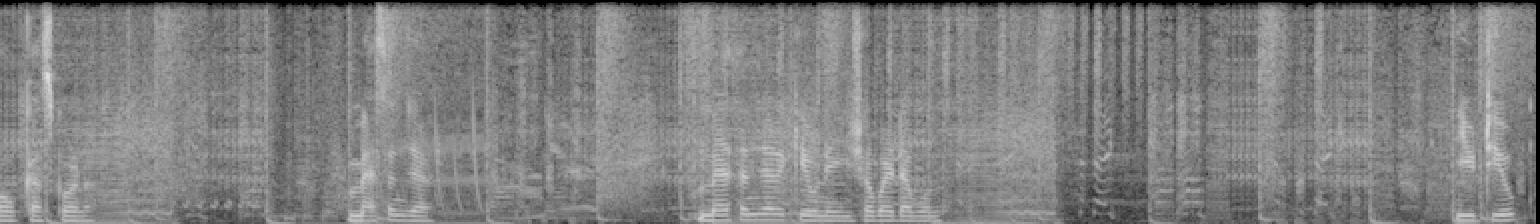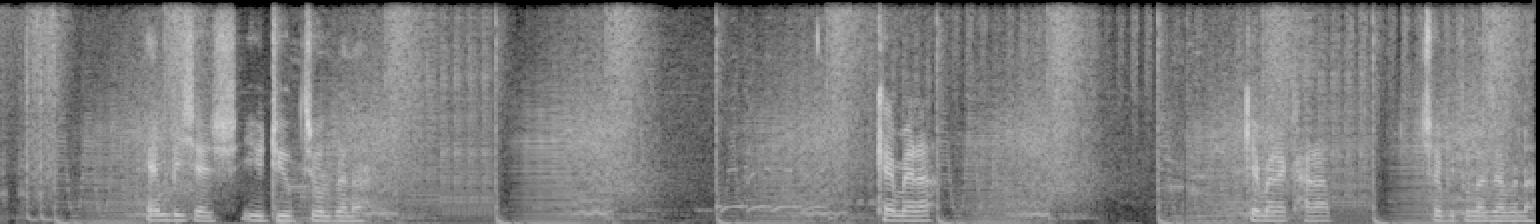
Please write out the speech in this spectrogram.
ও কাজ করে না। মেসেঞ্জার মেসেঞ্জারে কেউ নেই, সবাই ডাবল ইউটিউব এমবি শেষ ইউটিউব চলবে না। ক্যামেরা। ক্যামেরা খারাপ, ছবি তোলা যাবে না।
